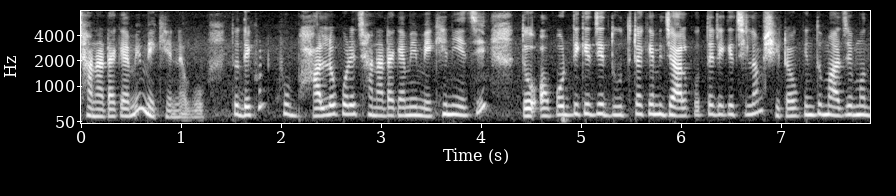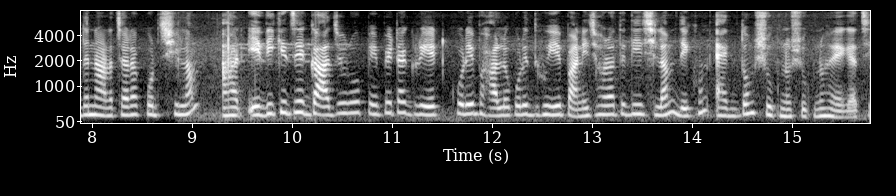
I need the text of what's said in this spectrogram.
ছানাটাকে আমি মেখে নেব। তো দেখুন, খুব ভালো করে ছানাটাকে আমি মেখে নিয়েছি। তো অপর দিকে যে দুধটাকে আমি জাল করতে রেখেছিলাম, সেটাও কিন্তু মাঝে মধ্যে নাড়াচাড়া করছিলাম। আর এদিকে যে গাজর ও পেঁপেটা গ্রেট করে ভালো করে ধুয়ে পানি ঝরাতে দিয়েছিলাম, দেখুন একদম শুকনো শুকনো হয়ে গেছে।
